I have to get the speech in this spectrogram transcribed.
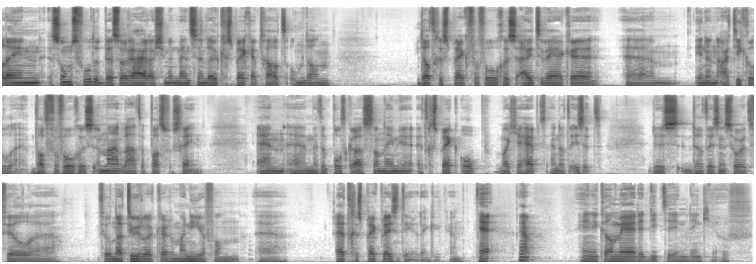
alleen soms voelt het best wel raar als je met mensen een leuk gesprek hebt gehad... om dan dat gesprek vervolgens uit te werken um, in een artikel... wat vervolgens een maand later pas verscheen. En uh, met een podcast dan neem je het gesprek op wat je hebt en dat is het. Dus dat is een soort veel, uh, veel natuurlijkere manier van het gesprek presenteren, denk ik. En, ja. ja. En je kan meer de diepte in, denk je? Of,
